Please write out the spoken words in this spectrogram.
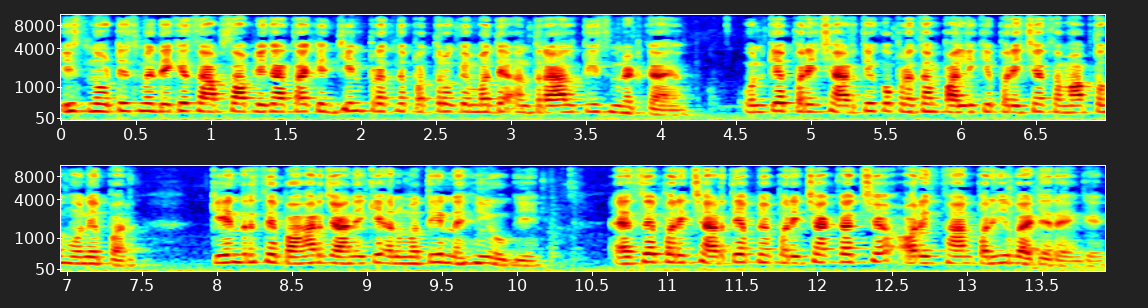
इस नोटिस में देखिए साफ़ साफ़ लिखा था कि जिन प्रश्न पत्रों के मध्य अंतराल 30 मिनट का है, उनके परीक्षार्थी को प्रथम पाली की परीक्षा समाप्त होने पर केंद्र से बाहर जाने की अनुमति नहीं होगी। ऐसे परीक्षार्थी अपने परीक्षा कक्ष और स्थान पर ही बैठे रहेंगे।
